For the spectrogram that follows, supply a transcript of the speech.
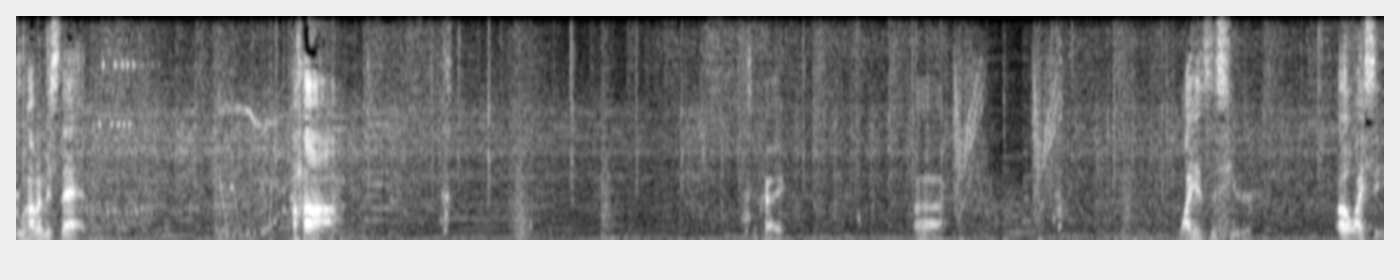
Ooh, how'd I miss that? Haha! Okay. Uh... Why is this here? Oh, I see.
